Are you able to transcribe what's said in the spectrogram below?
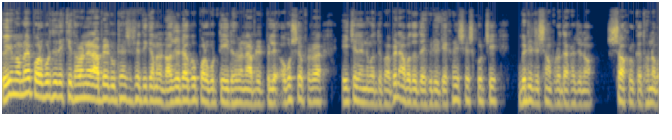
তো এই মামলায় পরবর্তীতে কি ধরনের আপডেট উঠে আসে সেদিকে আমরা নজর রাখব। পরবর্তী এই ধরনের আপডেট পেলে অবশ্যই আপনারা এই চ্যানেলের মধ্যে পাবেন। আপাতত ভিডিওটি এখানে শেষ করছি। ভিডিওটি সম্পূর্ণ দেখার জন্য সকলকে ধন্যবাদ।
